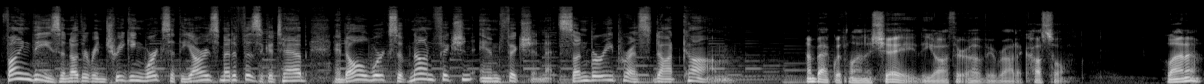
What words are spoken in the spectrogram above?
Find these and other intriguing works at the Ars Metaphysica tab and all works of nonfiction and fiction at sunburypress.com. I'm back with Lana Shay, the author of Erotic Hustle. Lana,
